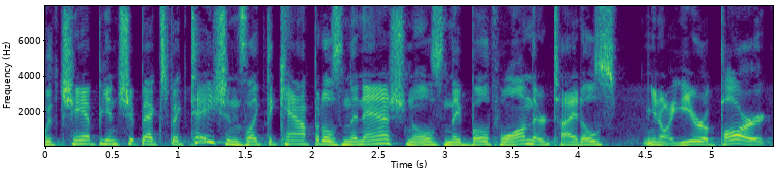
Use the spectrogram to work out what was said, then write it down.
with championship expectations like the Capitals and the Nationals, and they both won their titles, you know, a year apart,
